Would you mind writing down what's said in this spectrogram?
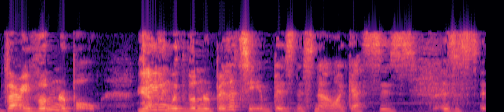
very vulnerable. Yeah. Dealing with vulnerability in business now, I guess, is is a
